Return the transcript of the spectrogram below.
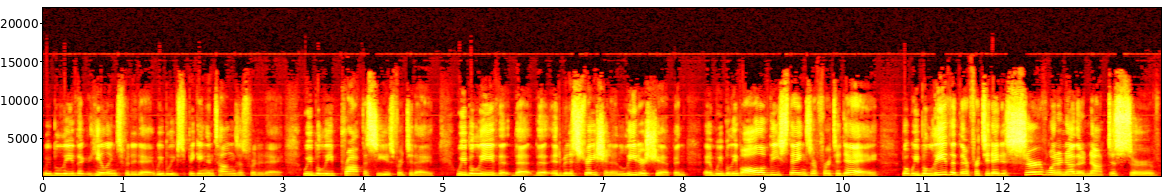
We believe that healing's for today. We believe speaking in tongues is for today. We believe prophecy is for today. We believe that, that, that administration and leadership, and, and we believe all of these things are for today, but we believe that they're for today to serve one another, not to serve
